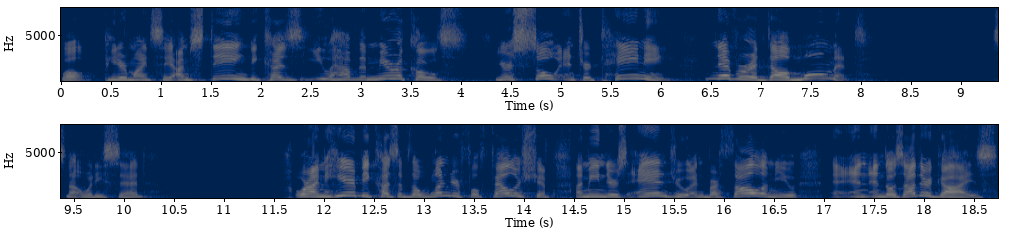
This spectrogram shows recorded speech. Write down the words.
Well, Peter might say, I'm staying because you have the miracles. You're so entertaining, never a dull moment. It's not what he said. Or I'm here because of the wonderful fellowship. I mean, there's Andrew and Bartholomew and, and those other guys.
